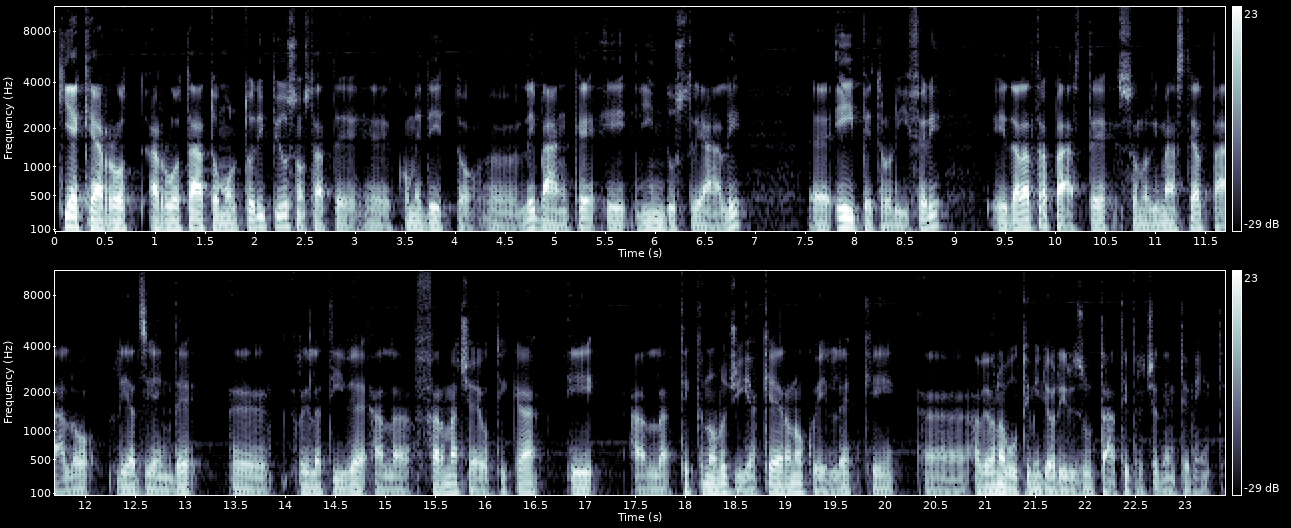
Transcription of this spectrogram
Chi è che ha, ruotato molto di più? Sono state, eh, come detto, eh, le banche e gli industriali eh, e i petroliferi e dall'altra parte sono rimaste al palo le aziende eh, relative alla farmaceutica e alla tecnologia che erano quelle che eh, avevano avuto i migliori risultati precedentemente.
